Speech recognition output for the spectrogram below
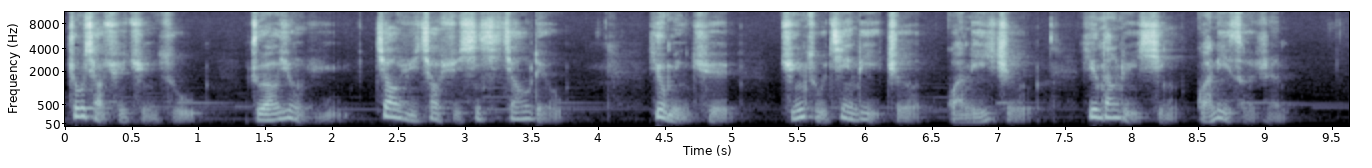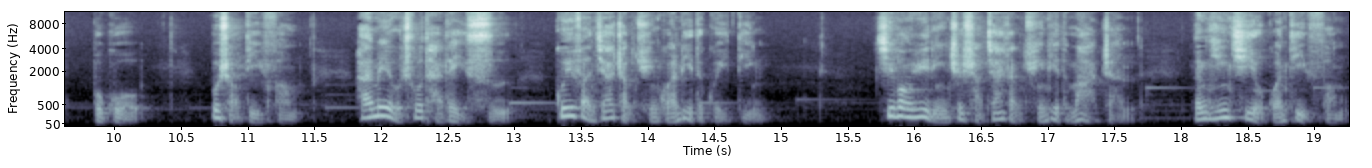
中小学群组主要用于。教育教学信息交流，又明确群组建立者、管理者应当履行管理责任。不过，不少地方还没有出台类似规范家长群管理的规定。希望玉林这场家长群里的骂战能引起有关地方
